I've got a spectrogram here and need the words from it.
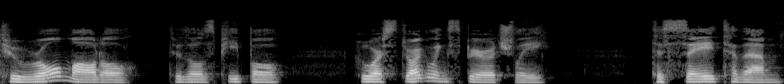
to role model to those people who are struggling spiritually to say to them,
